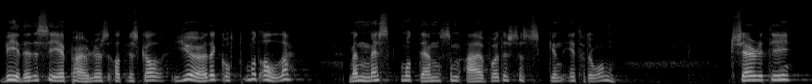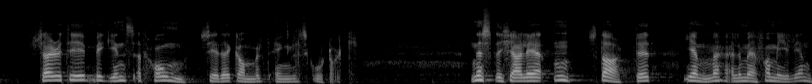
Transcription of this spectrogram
Videre sier Paulus at vi skal gjøre godt mot alle, men mest mot dem som er våre søsken i troen. Charity, charity begins at home, sier et gammelt engelsk ordtak. Nestekjærligheten starter hjemme eller med familien.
